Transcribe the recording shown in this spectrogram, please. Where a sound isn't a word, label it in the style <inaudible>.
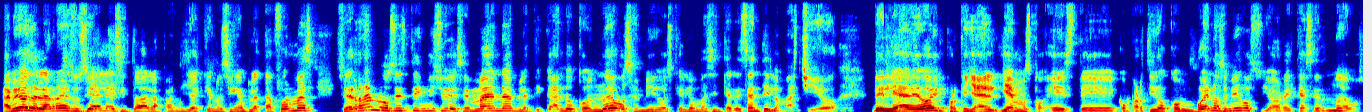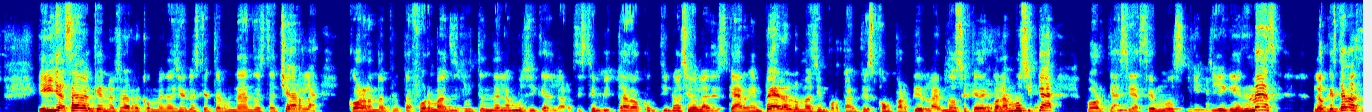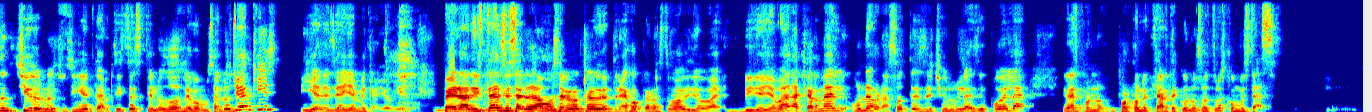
Amigos de las redes sociales y toda la pandilla que nos sigue en plataformas, cerramos este inicio de semana platicando con nuevos amigos, que es lo más interesante y lo más chido del día de hoy, porque ya, ya hemos este, compartido con buenos amigos y ahora hay que hacer nuevos. Y ya saben que nuestra recomendación es que terminando esta charla, corran a plataformas, disfruten de la música del artista invitado a continuación, la descarguen, pero lo más importante es compartirla. No se queden con la música, porque así hacemos que lleguen más. Lo que está bastante chido de nuestro siguiente artista es que los dos le vamos a los Yankees y ya desde ahí ya me cayó bien. Pero a distancia saludamos al gran Claudio Trejo que nos toma video, videollamada, carnal. Un abrazote desde Cholula, desde Puebla. Gracias por, por, conectarte con nosotros. ¿Cómo estás?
